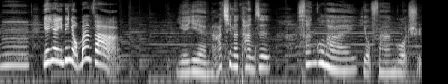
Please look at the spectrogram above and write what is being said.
嗯，爷爷一定有办法。”爷爷拿起了毯子，翻过来又翻过去。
